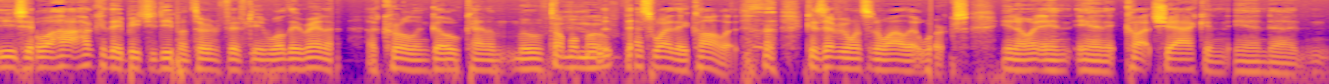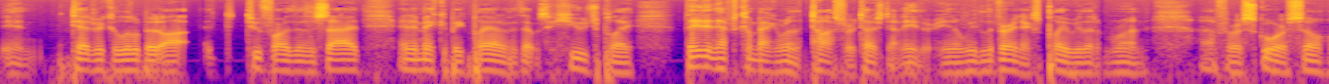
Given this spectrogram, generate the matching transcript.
you say, well, how, how could they beat you deep on third and 15? Well, they ran a, a curl and go kind of move. Double move. That's why they call it, because every once in a while it works, you know. And, and it caught Shaq and and uh, and Tedric a little bit off, too far to the other side, and they make a big play out of it. That was a huge play. They didn't have to come back and run the toss for a touchdown either. You know, we the very next play we let them run uh, for a score. So,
